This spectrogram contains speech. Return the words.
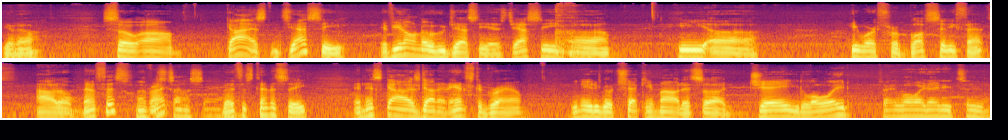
You know. So, um, guys, Jesse. If you don't know who Jesse is, Jesse, uh, he uh, he works for Bluff City Fence out of Memphis, Memphis, right? Tennessee. Memphis, Tennessee. And this guy's got an Instagram. You need to go check him out. It's uh, J Lloyd, J Lloyd 82.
